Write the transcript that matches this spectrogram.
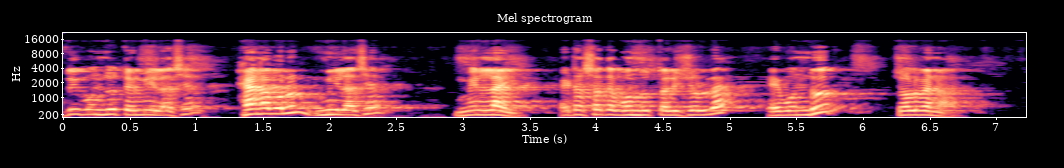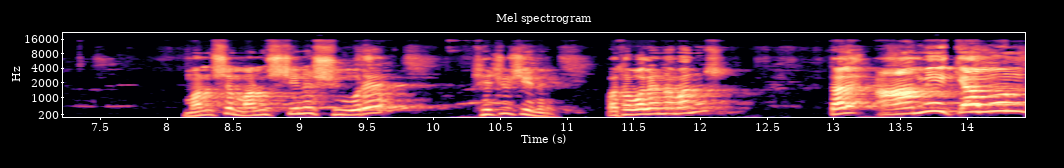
দুই বন্ধুতে মিল আছে। হ্যাঁ না বলুন, মিল আছে? মিল নাই। এটার সাথে বন্ধুর তালি চলবে? এই বন্ধুর চলবে না। মানুষে মানুষ চিনে, শুয়োরে খেচু চিনে। কথা বলে না মানুষ? তাহলে আমি কেমন?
